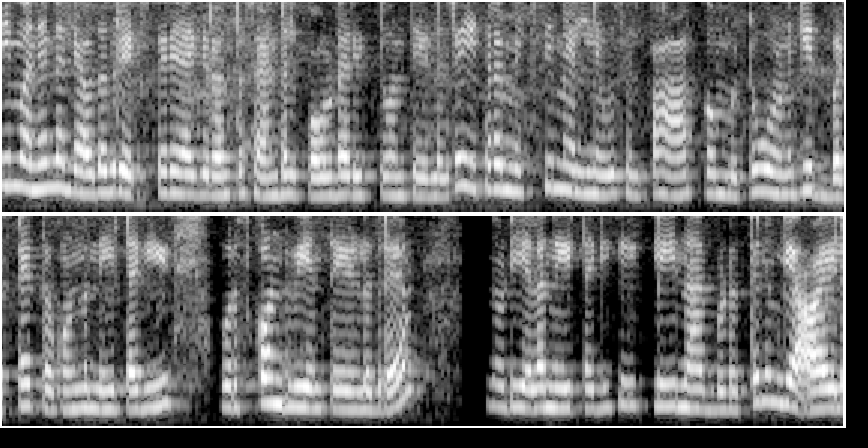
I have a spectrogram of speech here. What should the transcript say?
ನಿಮ್ಮ ಮನೆಯಲ್ಲಿ ಯಾವುದಾದ್ರೂ ಎಕ್ಸ್ಪೈರಿ ಆಗಿರೋಂಥ ಸ್ಯಾಂಡಲ್ ಪೌಡರ್ ಇತ್ತು ಅಂತ ಹೇಳಿದ್ರೆ, ಈ ಥರ ಮಿಕ್ಸಿ ಮೇಲೆ ನೀವು ಸ್ವಲ್ಪ ಹಾಕ್ಕೊಂಬಿಟ್ಟು ಒಣಗಿದ ಬಟ್ಟೆ ತೊಗೊಂಡು ನೀಟಾಗಿ ಒರೆಸ್ಕೊಂಡ್ವಿ ಅಂತ ಹೇಳಿದ್ರೆ ನೋಡಿ, ಎಲ್ಲ ನೀಟಾಗಿ ಕ್ಲೀನ್ ಆಗಿಬಿಡುತ್ತೆ. ನಿಮಗೆ ಆಯಿಲ್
